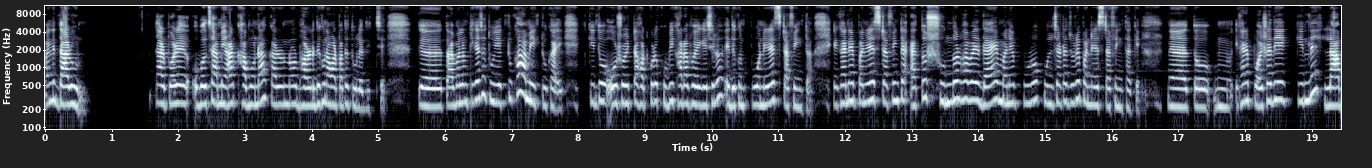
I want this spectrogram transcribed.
মানে দারুণ। তারপরে ও বলছে, আমি আর খাব না, কারণ ওর ভাড়াটা দেখুন আমার পাতে তুলে দিচ্ছে। তো আমি বললাম, ঠিক আছে, তুই একটু খা, আমি একটু খাই। কিন্তু ওর শরীরটা হট করে খুবই খারাপ হয়ে গেছিল। এ দেখুন, পনিরের স্টাফিংটা এখানে পনিরের স্টাফিংটা এত সুন্দরভাবে দেয় মানে পুরো কুলচাটা জুড়ে পনিরের স্টাফিং থাকে। তো এখানে পয়সা দিয়ে কিনলে লাভ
